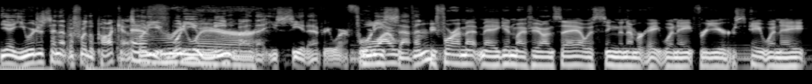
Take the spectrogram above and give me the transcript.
yeah, you were just saying that before the podcast. What do you What do you mean by that? You see it everywhere. Well, 47. before I met Megan, my fiance, I was seeing the number 818 for years. 818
